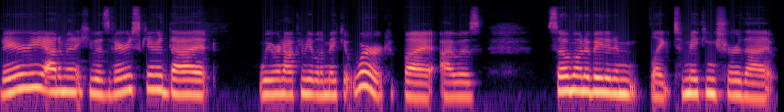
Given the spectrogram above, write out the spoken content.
very adamant. He was very scared that we were not going to be able to make it work. But I was so motivated and like to making sure that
